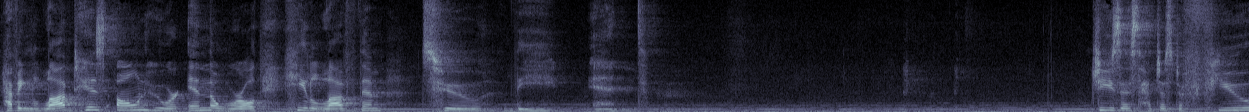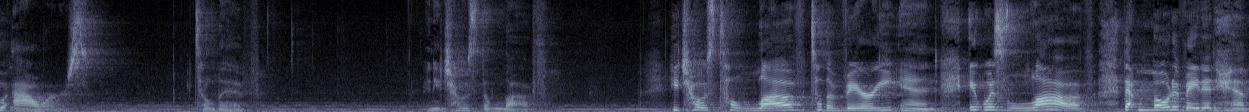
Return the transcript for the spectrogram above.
Having loved his own who were in the world, he loved them to the end. Jesus had just a few hours to live, and he chose to love. He chose to love to the very end. It was love that motivated him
